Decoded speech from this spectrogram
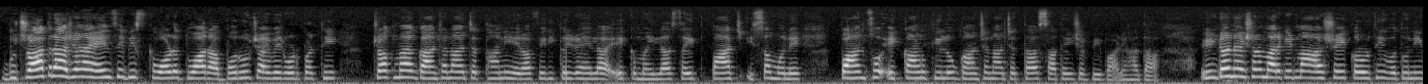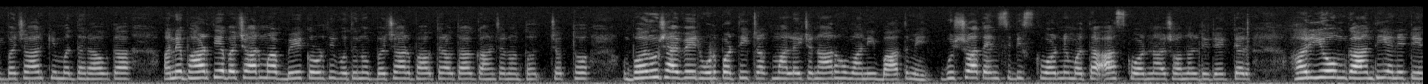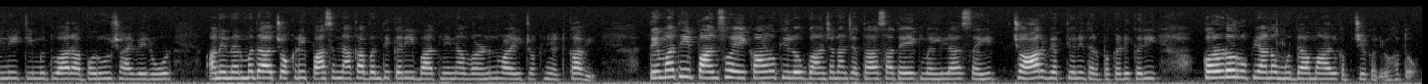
ગુજરાત રાજ્યના NCB squad દ્વારા Bharuch highway road પરથી ટ્રકમાં ગાંજાના જથ્થાની હેરાફેરી કરી રહેલા એક મહિલા સહિત પાંચ ઇસમોને પાંચસો એકાણું કિલો ગાંજાના જથ્થા સાથે ઝડપી પાડ્યા હતા. ઇન્ટરનેશનલ માર્કેટમાં આશરે કરોડથી વધુની બજાર કિંમત ધરાવતા અને ભારતીય બજારમાં બે કરોડથી વધુનો બજાર ભાવ ધરાવતા ગાંજાનો જથ્થો ભરૂચ હાઈવે રોડ પરથી ટ્રકમાં લઈ જનાર હોવાની બાતમી ગુજરાત એનસીબી સ્કવોડને મળતા આ સ્કવોડના જોનલ ડિરેક્ટર હરિઓમ ગાંધી અને તેમની ટીમ દ્વારા ભરૂચ હાઈવે રોડ અને નર્મદા ચોકડી પાસે નાકાબંધી કરી બાતમીના વર્ણનવાળી ટ્રકને અટકાવી. તેમાંથી પાંચસો એકાણું કિલો ગાંજાના જથ્થા સાથે એક મહિલા સહિત ચાર વ્યક્તિઓની ધરપકડ કરી કરોડો રૂપિયાનો મુદ્દામાલ કબજે કર્યો હતો.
